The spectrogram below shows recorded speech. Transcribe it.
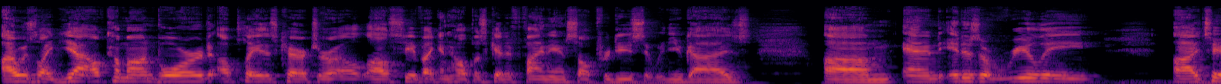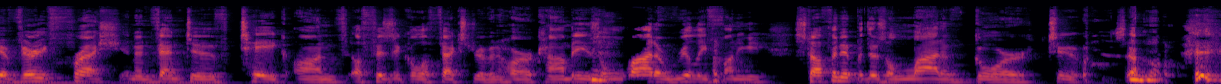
I was like, yeah, I'll come on board. I'll play this character. I'll, I'll see if I can help us get it financed. I'll produce it with you guys. Um, and it is a really I'd say a very fresh and inventive take on a physical effects driven horror comedy. There's a lot of really funny stuff in it, but there's a lot of gore too. So, mm-hmm.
